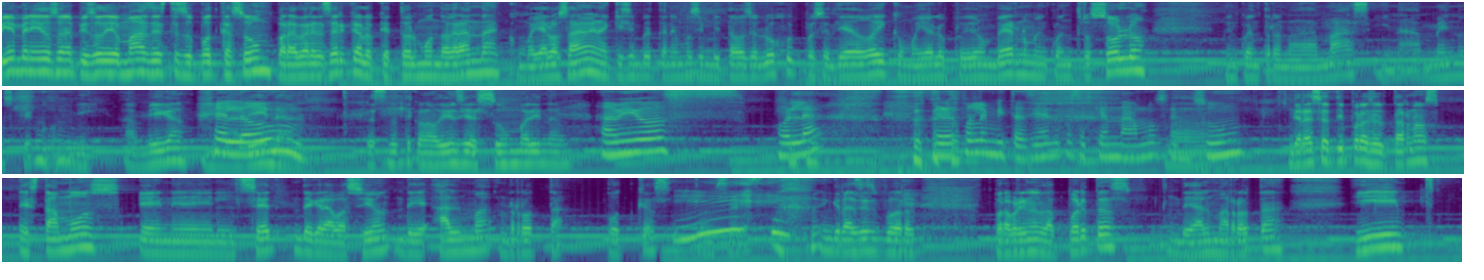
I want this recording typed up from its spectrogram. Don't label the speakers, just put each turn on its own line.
Bienvenidos a un episodio más de este su podcast Zoom para ver de cerca lo que todo el mundo agranda. Como ya lo saben, aquí siempre tenemos invitados de lujo y pues el día de hoy, como ya lo pudieron ver, no me encuentro solo, me encuentro nada más y nada menos que con mi amiga
Hello.
Marina. Preséntate con la audiencia de Zoom, Marina.
Amigos, hola. Gracias por la invitación. Pues aquí andamos en. Zoom.
Gracias a ti por aceptarnos. Estamos en el set de grabación de Alma Rota Podcast. Entonces, gracias por, por abrirnos las puertas de Alma Rota. Y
